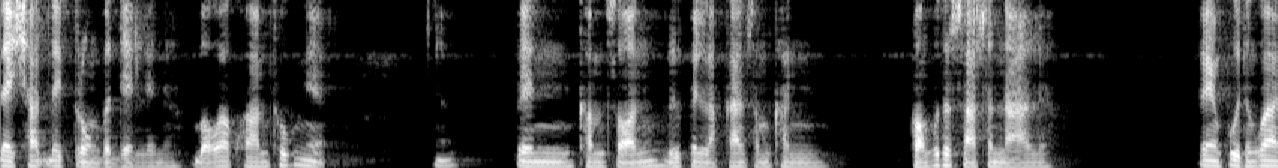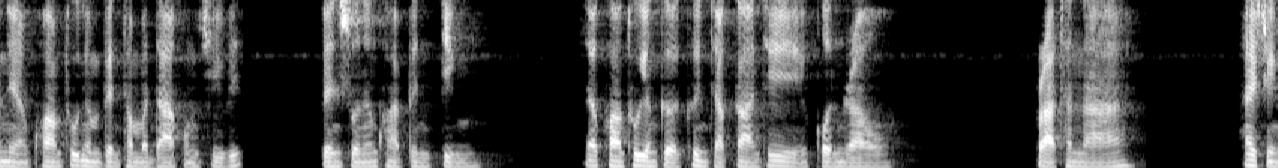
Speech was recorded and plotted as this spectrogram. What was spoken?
ได้ชัดได้ตรงประเด็นเลยนะ บอกว่าความทุกข์เนี่ยเป็นคำสอนหรือเป็นหลักการสำคัญของพุทธศาสนาเลย แล้ยังพูดถึงว่าเนี่ยความทุกข์มันเป็นธรรมดาของชีวิต เป็นส่วนของความเป็นจริง และความทุกข์ยังเกิดขึ้นจากการที่คนเรา ปรารถนา ให้สิ่ง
